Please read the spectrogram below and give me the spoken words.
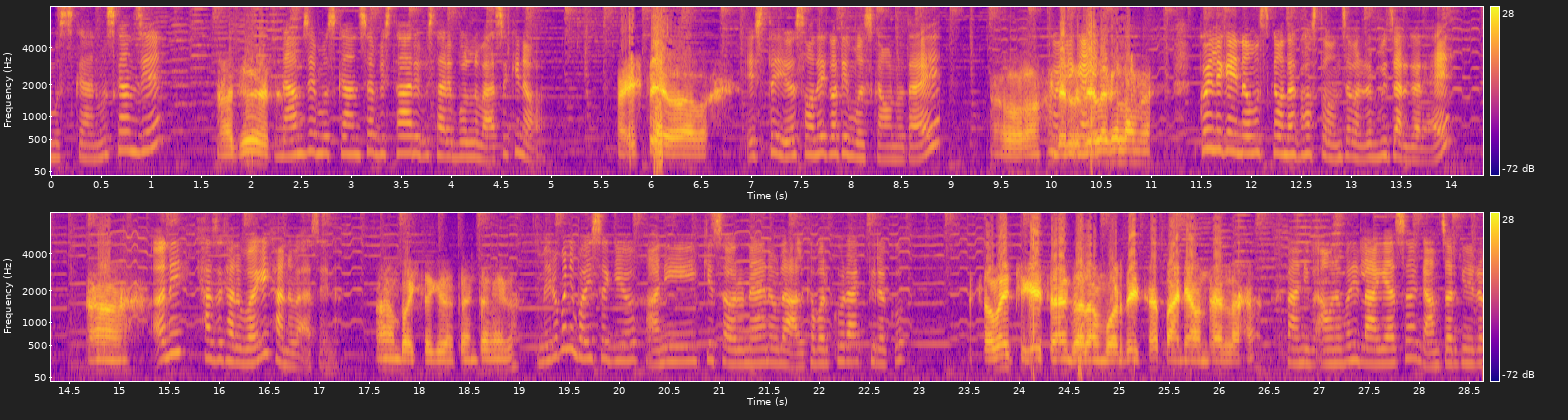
मुस्कान। मुस्कानजी? नाम चाहिँ मुस्कान छ बिस्तारै बिस्तारै बोल्नु भएको छ किन? यस्तै हो अब। यस्तै हो सधैँ कति मुस्काउनु त है? हो बेला बेला बेलामा। कहिले काहीँ नमुस्काउँदा कस्तो हुन्छ भनेर विचार गरे है? अनि खाजा खानुभयो कि खानु भएको छैन? भइसक्यो त तपाईँको? मेरो पनि भइसक्यो। अनि के छ अरू नयाँ नौला हालखबर खोराकतिरको? सबै ठिकै छ गरम बढ्दैछ पानी आउनु थाल्ला पानी आउन पनि लागेको छ घाम चर्किनेर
